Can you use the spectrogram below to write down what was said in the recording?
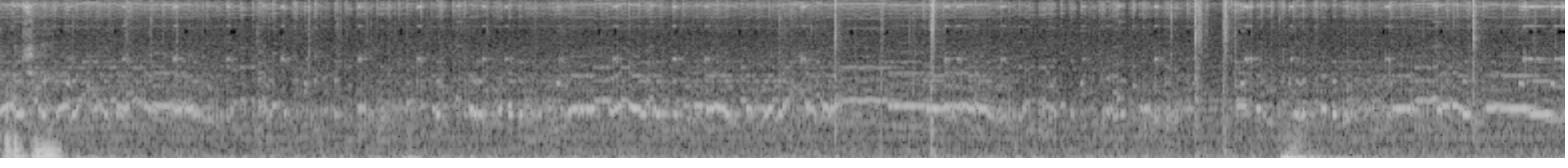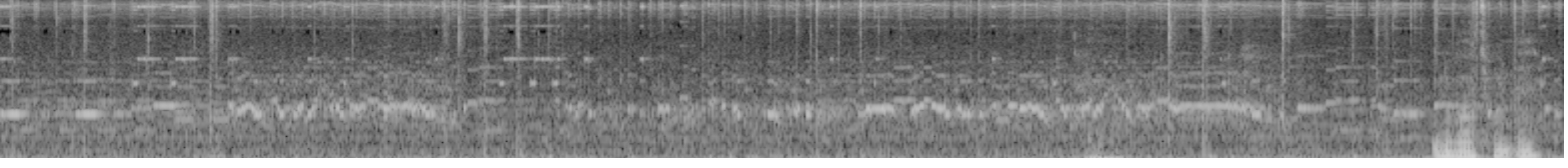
Protein. I'm gonna buy 20.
